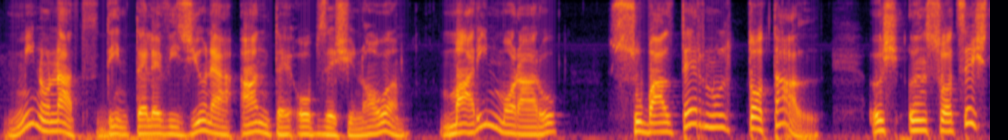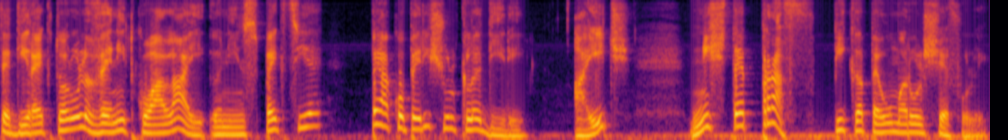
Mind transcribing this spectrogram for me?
minunat din televiziunea Ante 89, Marin Moraru, subalternul total, își însoțește directorul venit cu alai în inspecție pe acoperișul clădirii. Aici, niște praf pică pe umărul șefului.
